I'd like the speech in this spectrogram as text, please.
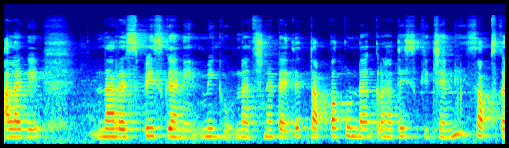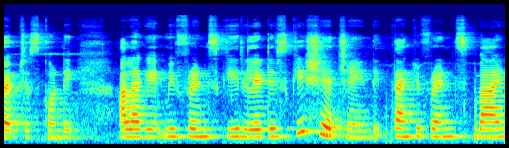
అలాగే నా రెసిపీస్ కానీ మీకు నచ్చినట్టయితే తప్పకుండా గ్రహతీస్ కిచెన్ని సబ్స్క్రైబ్ చేసుకోండి. అలాగే మీ ఫ్రెండ్స్కి రిలేటివ్స్కి షేర్ చేయండి. థ్యాంక్ యూ ఫ్రెండ్స్ బాయ్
